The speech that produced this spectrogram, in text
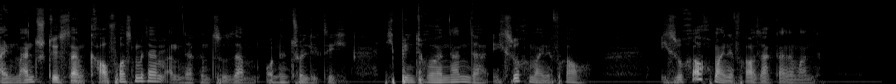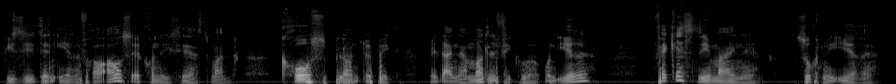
Ein Mann stößt am Kaufhaus mit einem anderen zusammen und entschuldigt sich. Ich bin durcheinander. Ich suche meine Frau. Ich suche auch meine Frau, sagt der Mann. Wie sieht denn Ihre Frau aus? erkundigt sich der Mann. Groß, blond, üppig, mit einer Modelfigur. Und Ihre? Vergessen Sie meine. Suchen wir Ihre.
